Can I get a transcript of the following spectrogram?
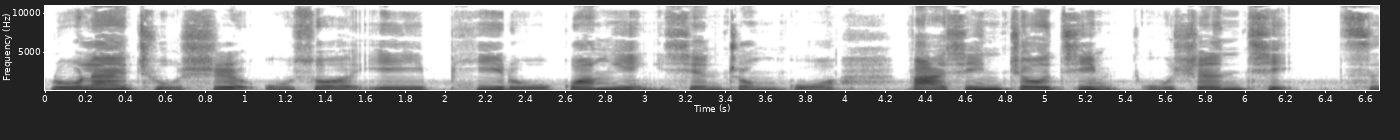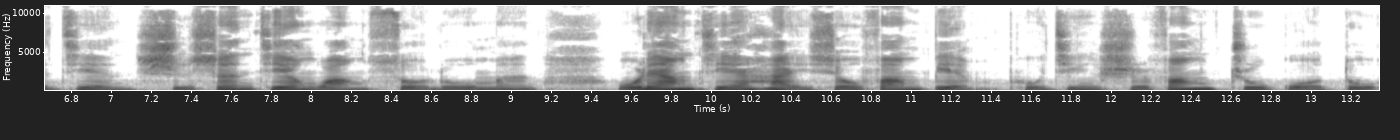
如来处世无所依，譬如光影现众国，法性究竟无生起。此见始圣见王所入门，无量劫海修方便，普尽十方诸国度，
